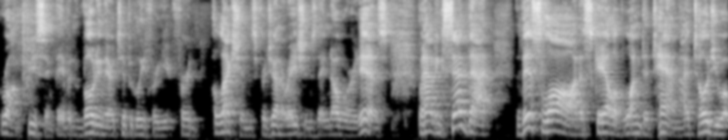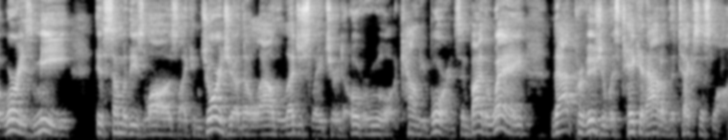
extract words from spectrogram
wrong precinct. They've been voting there typically for for elections for generations. They know where it is. But having said that, this law on a scale of one to ten, I've told you what worries me is some of these laws, like in Georgia, that allow the legislature to overrule county boards. And by the way, that provision was taken out of the Texas law.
